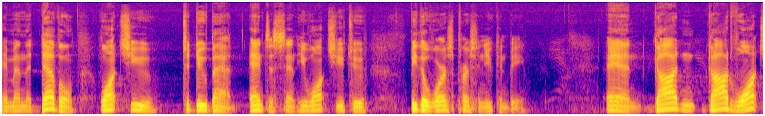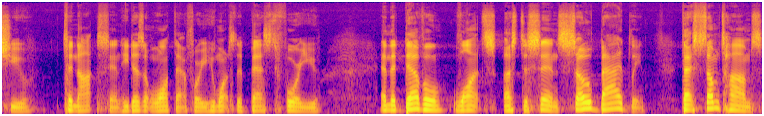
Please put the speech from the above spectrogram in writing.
Amen. The devil wants you to do bad and to sin. He wants you to be the worst person you can be. And God God wants you to not sin. He doesn't want that for you. He wants the best for you. And the devil wants us to sin so badly that sometimes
